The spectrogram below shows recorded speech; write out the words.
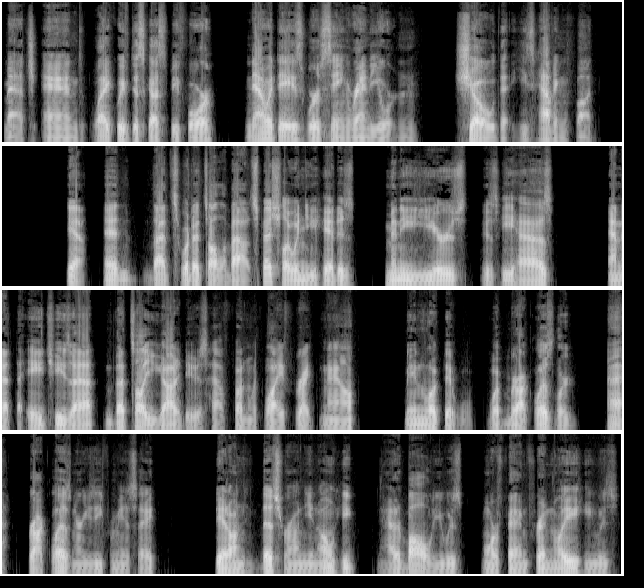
match. And like we've discussed before, nowadays we're seeing Randy Orton show that he's having fun. Yeah. And that's what it's all about, especially when you hit as many years as he has and at the age he's at. That's all you got to do is have fun with life right now. Being looked at what Brock Lesnar, ah, Brock Lesnar, easy for me to say, did on this run. You know, he had a ball. He was more fan friendly. He was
